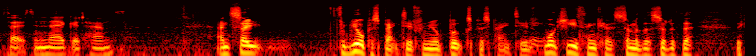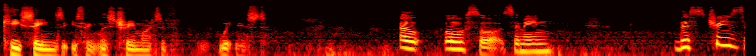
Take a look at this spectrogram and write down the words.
So it's in their good hands. And so from your perspective, from your book's perspective, yeah. what do you think are some of the sort of the, the key scenes that you think this tree might have witnessed? Oh, all sorts. I mean, this tree's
